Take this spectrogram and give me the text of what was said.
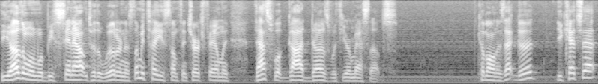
The other one would be sent out into the wilderness. Let me tell you something, church family. That's what God does with your mess ups. Come on, is that good? You catch that?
